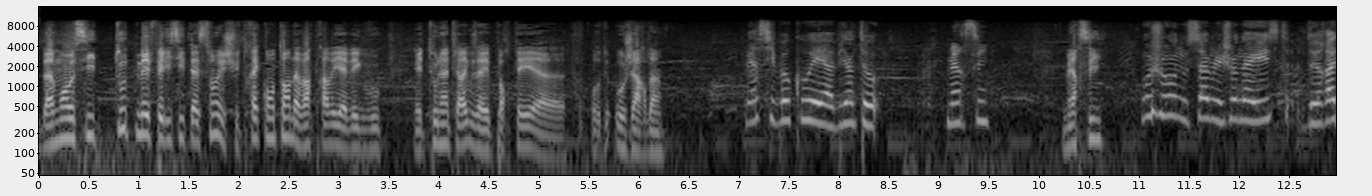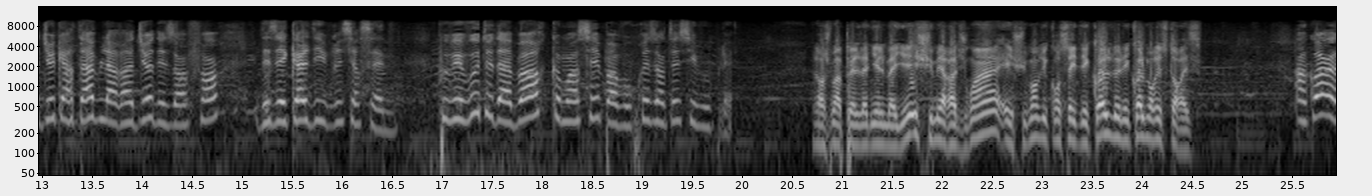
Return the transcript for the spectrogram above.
Ben moi aussi, toutes mes félicitations et je suis très content d'avoir travaillé avec vous et tout l'intérêt que vous avez porté euh, au, au jardin. Merci beaucoup et à bientôt. Merci. Merci. Bonjour, nous sommes les journalistes de Radio Cartable, la radio des enfants des écoles d'Ivry-sur-Seine. Pouvez-vous tout d'abord commencer par vous présenter s'il vous plaît? Alors je m'appelle Daniel Maillet, je suis maire adjoint et je suis membre du conseil d'école de l'école Maurice Thorez. En quoi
